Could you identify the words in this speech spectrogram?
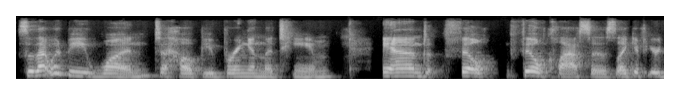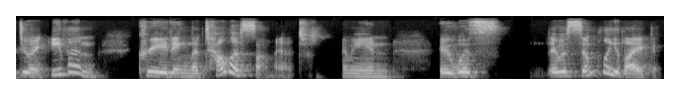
so that would be one to help you bring in the team and fill fill classes like if you're doing even creating the telesummit. I mean, it was it was simply like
